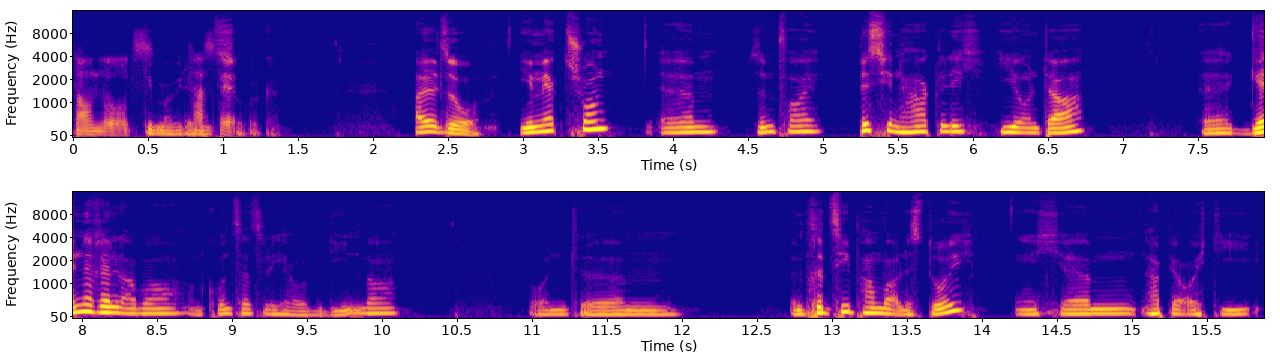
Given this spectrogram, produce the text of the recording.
Downloads. gehen wir wieder Taste. zurück. Also, ihr merkt schon, ähm, Simfy, bisschen hakelig hier und da. Äh, generell aber und grundsätzlich aber bedienbar. Und ähm, im Prinzip haben wir alles durch. Ich ähm, habe ja euch die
